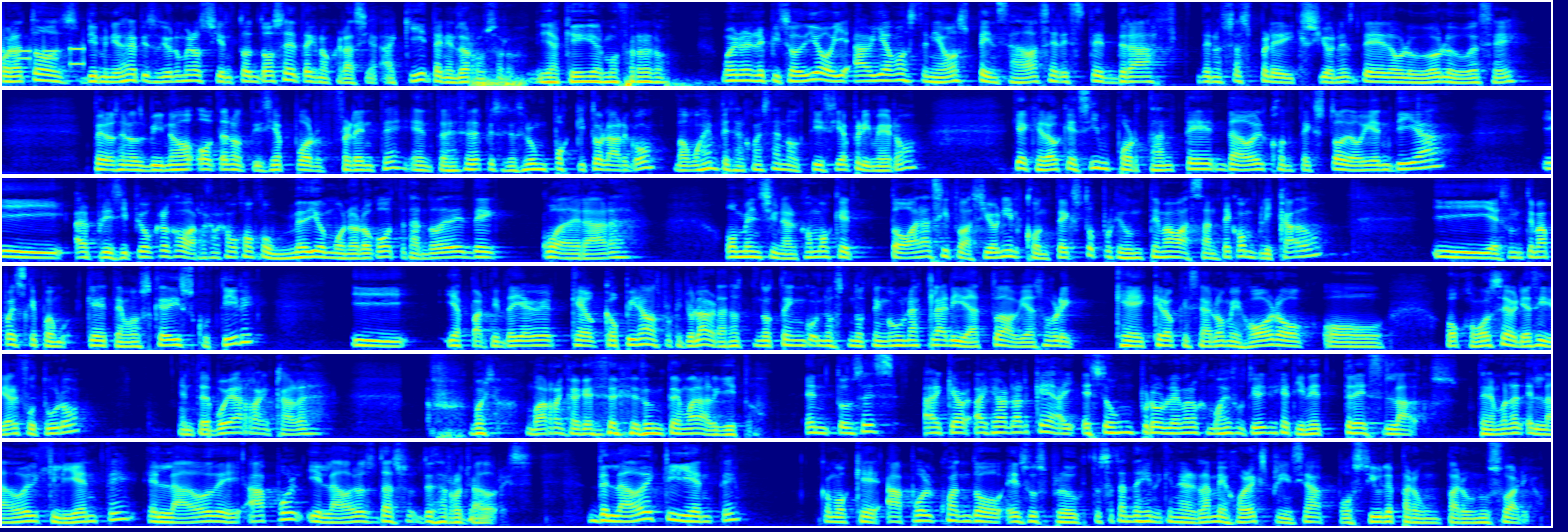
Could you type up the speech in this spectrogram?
Hola a todos, bienvenidos al episodio número 112 de Tecnocracia. Aquí Daniel Ronsoro. Y aquí Guillermo Ferrero. Bueno, en el episodio de hoy habíamos, teníamos pensado hacer este draft de nuestras predicciones de WWDC, pero se nos vino otra noticia por frente, entonces el episodio va a ser un poquito largo. Vamos a empezar con esa noticia primero, que creo que es importante dado el contexto de hoy en día. Y al principio creo que voy a arrancar como, como un medio monólogo tratando de, de cuadrar o mencionar como que toda la situación y el contexto, porque es un tema bastante complicado y es un tema pues que, que tenemos que discutir y, y, a partir de ahí ver qué, qué opinamos, porque yo la verdad no, no tengo, no, no, tengo una claridad todavía sobre qué creo que sea lo mejor o, o, o cómo se debería seguir el futuro. Entonces voy a arrancar, bueno, voy a arrancar que es un tema larguito. Entonces hay que, hay que hablar que hay, esto es un problema, lo que vamos a discutir, que tiene tres lados tenemos el lado del cliente, el lado de Apple y el lado de los desarrolladores. Del lado del cliente, como que Apple cuando en sus productos tratan de generar la mejor experiencia posible para un, para un usuario.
